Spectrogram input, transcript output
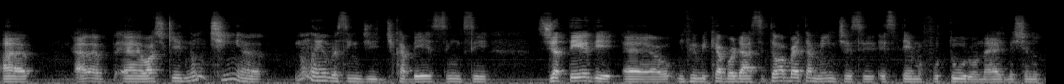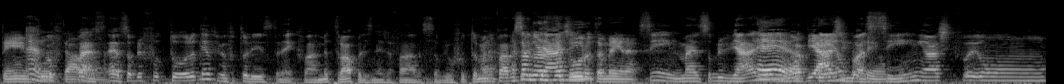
ah, ah, ah, eu acho que não tinha. Não lembro, assim, de, de cabeça, assim, se já teve é, um filme que abordasse tão abertamente esse, esse tema futuro, né? Mexendo no tempo É, no, e tal. é, né? é, sobre o futuro tem um filme futurista, né? Que fala Metrópolis, né? Já falava sobre o futuro, mas não falava Mas sobre do viagem. Futuro também, né? Sim, mas sobre viagem É, a viagem tempo, assim, eu acho que foi um...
